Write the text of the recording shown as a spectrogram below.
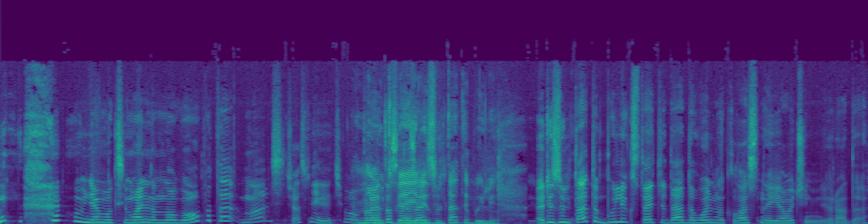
У меня максимально много опыта, но сейчас мне нечего но про у это тебя сказать. И результаты были? Результаты были, кстати, да, довольно классные, я очень рада.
